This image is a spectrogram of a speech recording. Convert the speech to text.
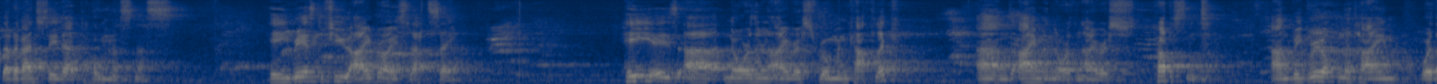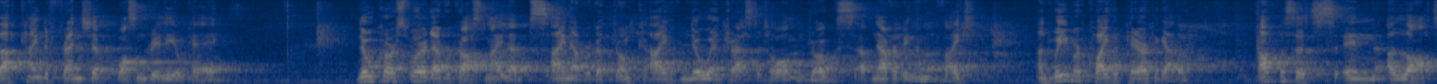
that eventually led to homelessness. He raised a few eyebrows, let's say. He is a Northern Irish Roman Catholic, and I'm a Northern Irish Protestant. And we grew up in a time where that kind of friendship wasn't really okay. No curse word ever crossed my lips. I never got drunk. I have no interest at all in drugs. I've never been in a fight. And we were quite a pair together. Opposites in a lot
